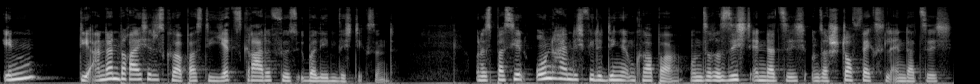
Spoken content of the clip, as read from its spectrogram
in die anderen Bereiche des Körpers, die jetzt gerade fürs Überleben wichtig sind. Und es passieren unheimlich viele Dinge im Körper. Unsere Sicht ändert sich, unser Stoffwechsel ändert sich,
